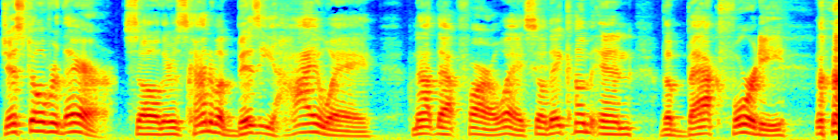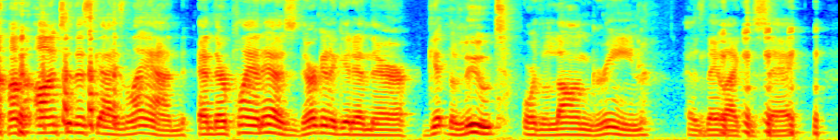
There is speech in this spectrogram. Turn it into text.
just over there. So there's kind of a busy highway not that far away. So they come in the back 40 onto this guy's land, and their plan is they're going to get in there, get the loot or the long green, as they like to say.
